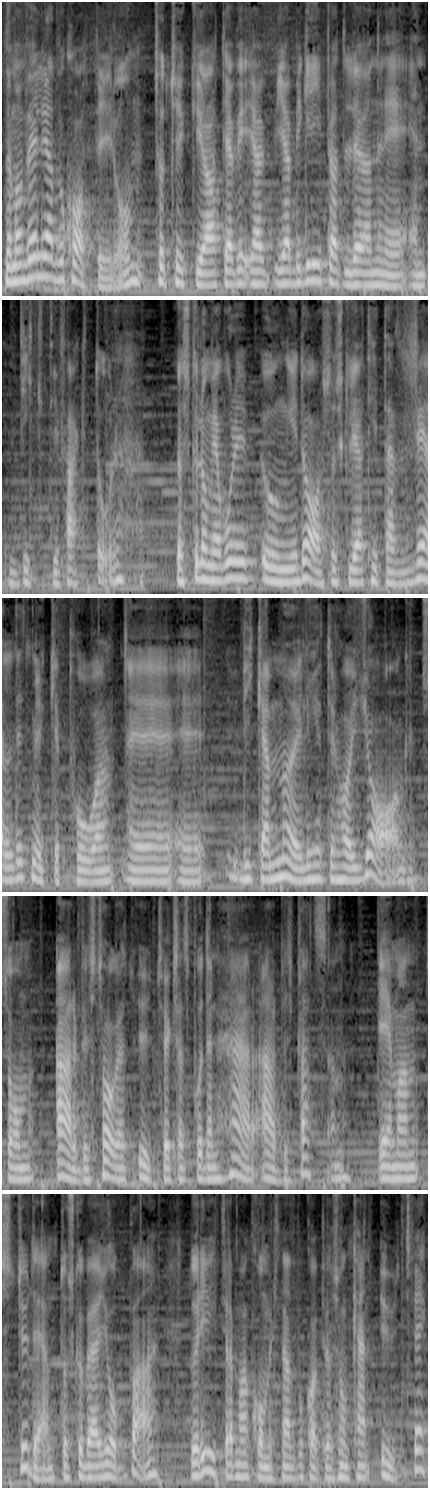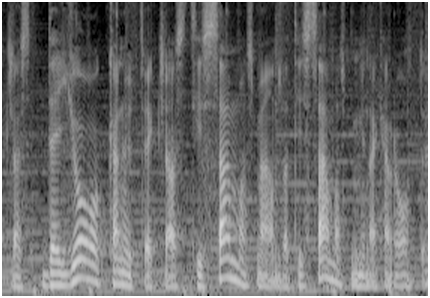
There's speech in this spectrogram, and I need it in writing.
När man väljer advokatbyrå så tycker jag att jag, jag, jag begriper att lönen är en viktig faktor. Jag skulle, om jag vore ung idag så skulle jag titta väldigt mycket på eh, eh, vilka möjligheter har jag som arbetstagare att utvecklas på den här arbetsplatsen. Är man student och ska börja jobba, då är det viktigt att man kommer till en advokatbyrå som kan utvecklas, där jag kan utvecklas tillsammans med andra, tillsammans med mina kamrater.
